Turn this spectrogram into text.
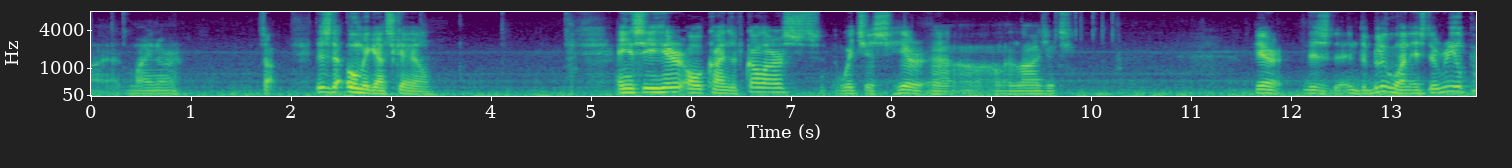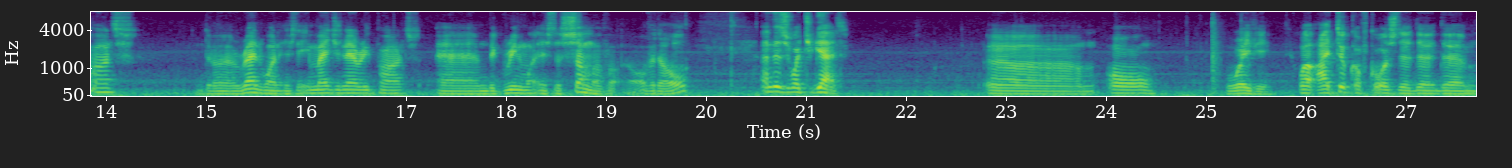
uh, minor. So this is the omega scale. And you see here all kinds of colors, which is here, uh, I'll enlarge it. Here, this the, the blue one is the real part, the red one is the imaginary part, and the green one is the sum of, of it all. And this is what you get. Um, all wavy. Well, I took, of course, the, the, the,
